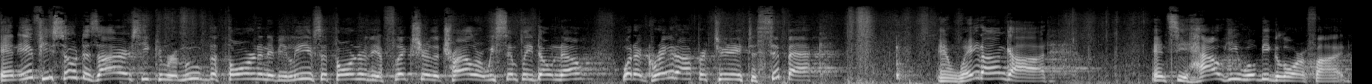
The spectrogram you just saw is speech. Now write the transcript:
And if he so desires, he can remove the thorn. And if he leaves the thorn or the affliction or the trial, or we simply don't know, what a great opportunity to sit back and wait on God and see how he will be glorified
